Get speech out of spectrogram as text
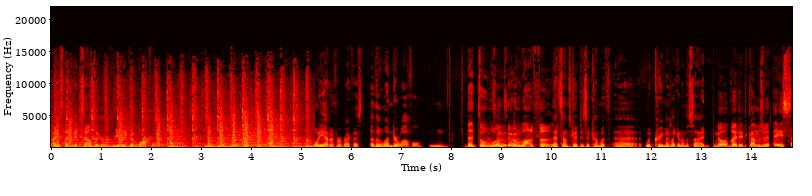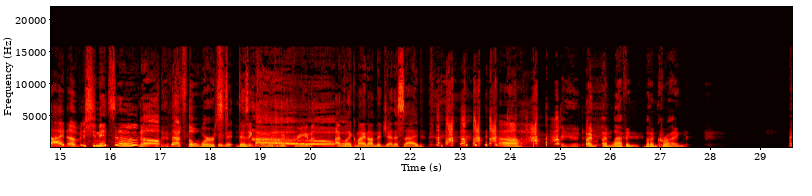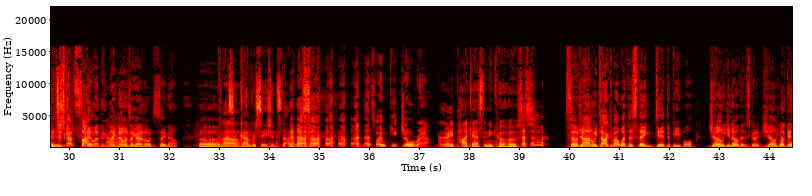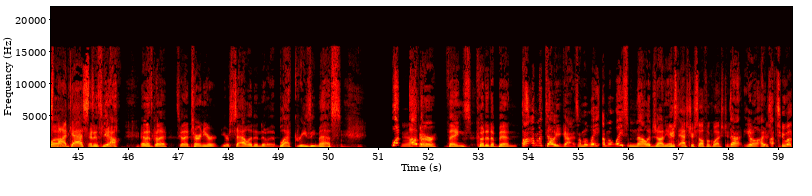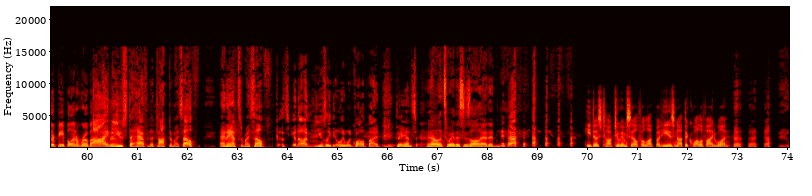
I just think it sounds like a really good waffle. What are you having for breakfast? Uh, the Wonder Waffle. Mm. The, the Wonder Waffle. That sounds good. Does it come with uh, whipped cream? I'd like it on the side. No, but it comes with a side of schnitzel. No, that's the worst. Does it, does it come with whipped cream? I'd like mine on the genocide. oh. I'm I'm laughing, but I'm crying. It just got silent. Like no one's like, I don't know what to say now. Um, Classic conversation stoppers. That's why we keep Joe around. Are there any podcast any co-hosts? So, John, we talked about what this thing did to people. Joe, you know that it's going to gel your What, this podcast? and it's yeah, and it's gonna it's gonna turn your your salad into a black greasy mess. What Yeah, other things could it have been? Well, I'm going to tell you guys. I'm going to lay I'm going to lay some knowledge on you. You just asked yourself a question. Yeah, you know, I, There's I, two other people and a robot. I'm used to having to talk to myself and answer myself because you know I'm usually the only one qualified to answer. well, it's where this is all headed. He does talk to himself a lot, but he is not the qualified one.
